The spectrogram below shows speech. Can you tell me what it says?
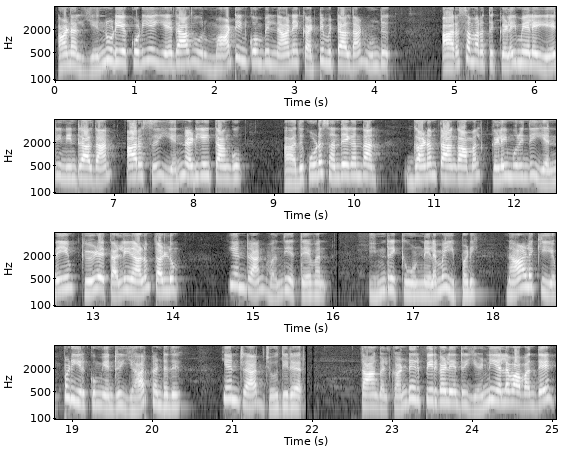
ஆனால் என்னுடைய கொடியை ஏதாவது ஒரு மாட்டின் கொம்பில் நானே கட்டிவிட்டால்தான் உண்டு. அரச மரத்து கிளை மேலே ஏறி நின்றால்தான் அரசு என் அடியை தாங்கும். அது கூட சந்தேகம்தான். கணம் தாங்காமல் கிளை முறிந்து என்னையும் கீழே தள்ளினாலும் தள்ளும் என்றான் வந்தியத்தேவன். இன்றைக்கு உன் நிலைமை இப்படி. நாளைக்கு எப்படி இருக்கும் என்று யார் கண்டது? என்றார் ஜோதிடர். தாங்கள் கண்டிருப்பீர்கள் என்று எண்ணி அல்லவா வந்தேன்?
